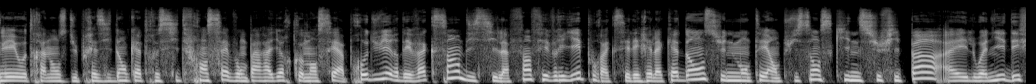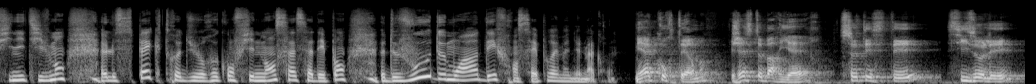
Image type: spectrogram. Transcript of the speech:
Et autre annonce du président, quatre sites français vont par ailleurs commencer à produire des vaccins d'ici la fin février pour accélérer la cadence, une montée en puissance qui ne suffit pas à éloigner définitivement le spectre du reconfinement. Ça, ça dépend de vous, de moi, des Français pour Emmanuel Macron. Mais à court terme, geste barrière, se tester, s'isoler,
